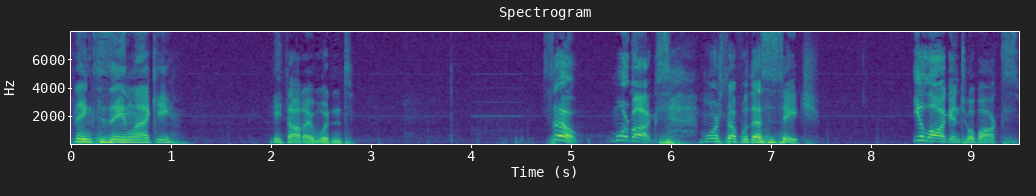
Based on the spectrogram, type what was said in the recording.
Thanks Zane Lackey. He thought I wouldn't. So, more bugs, more stuff with SSH. You log into a box.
